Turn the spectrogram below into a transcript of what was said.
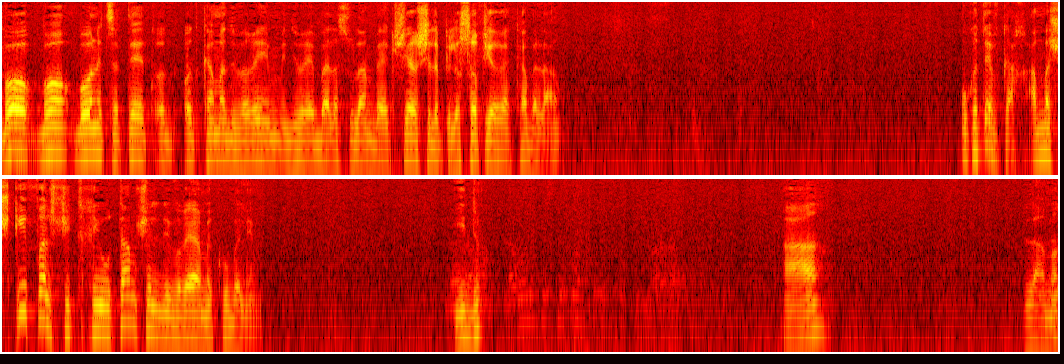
בואו בוא, בוא נצטט עוד, עוד כמה דברים מדברי בעל הסולם בהקשר של הפילוסופיה והקבלה. הוא כותב כך, המשקיף על שטחיותם של דברי המקובלים. יד... אה? למה?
